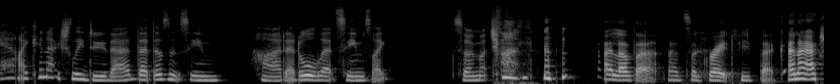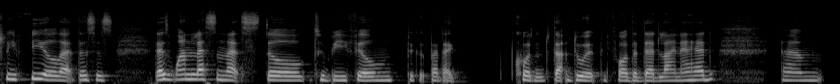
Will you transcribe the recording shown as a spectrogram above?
yeah, I can actually do that. That doesn't seem hard at all. That seems like so much fun. I love that. That's a great feedback. And I actually feel that this is there's one lesson that's still to be filmed, because, but I couldn't do it before the deadline ahead, um,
